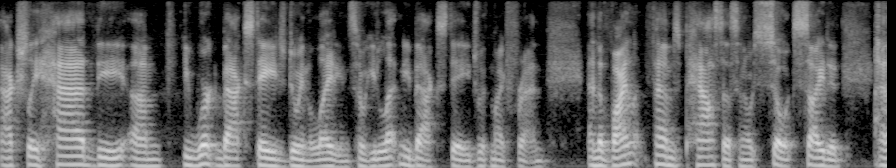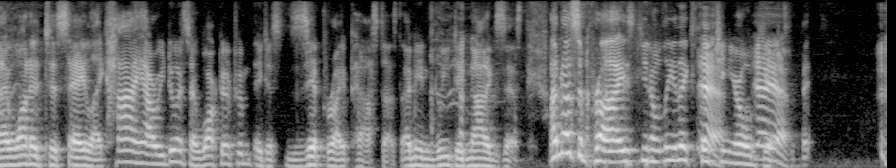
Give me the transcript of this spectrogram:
actually had the um, he worked backstage doing the lighting so he let me backstage with my friend and the violent femmes passed us and i was so excited and i wanted to say like hi how are you doing? So i walked up to them they just zip right past us. I mean we did not exist. I'm not surprised you know like 13 year old kids yeah.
